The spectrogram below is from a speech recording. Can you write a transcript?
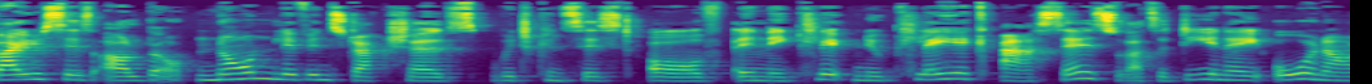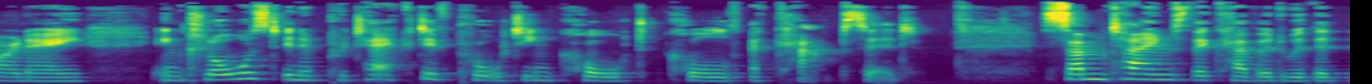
viruses are non living structures which consist of a nucleic acid, so that's a DNA or an RNA, enclosed in a protective protein coat called a capsid. Sometimes they're covered with a,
